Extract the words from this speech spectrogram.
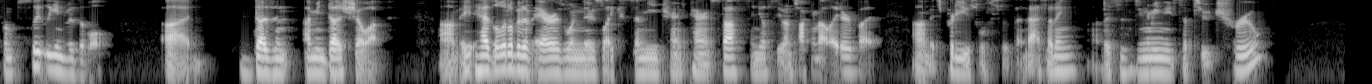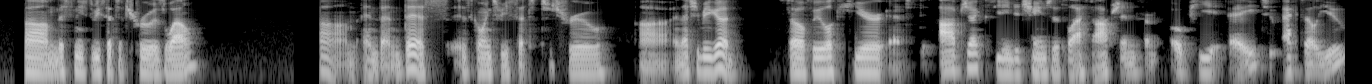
completely invisible uh, doesn't, I mean, does show up. Um, it has a little bit of errors when there's like semi-transparent stuff, and you'll see what I'm talking about later, but um, it's pretty useful for that setting. Uh, this is going to be set to true. Um, this needs to be set to true as well. Um, and then this is going to be set to true, uh, and that should be good. So if we look here at the objects, you need to change this last option from OPA to XLU.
